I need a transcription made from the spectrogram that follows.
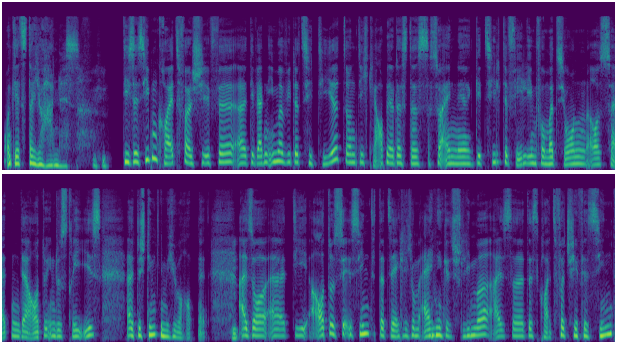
Und jetzt der Johannes. Diese sieben Kreuzfahrtschiffe, äh, die werden immer wieder zitiert und ich glaube ja, dass das so eine gezielte Fehlinformation aus Seiten der Autoindustrie ist. Äh, das stimmt nämlich überhaupt nicht. Hm. Also äh, die Autos sind tatsächlich um einiges schlimmer, als das Kreuzfahrtschiffe sind.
